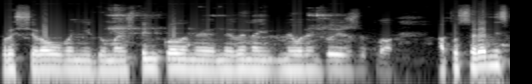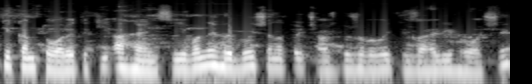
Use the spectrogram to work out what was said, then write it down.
в розчарованні, думаєш, ти ніколи не, не, винай, не орендуєш житло. А посередницькі контори, такі агенції, вони гребли ще на той час дуже великі взагалі гроші.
